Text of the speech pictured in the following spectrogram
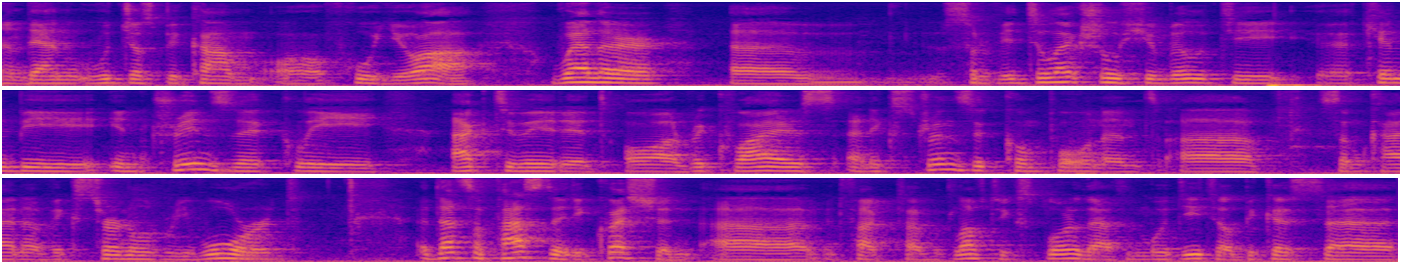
and then would just become of who you are whether uh, sort of intellectual humility uh, can be intrinsically activated or requires an extrinsic component, uh, some kind of external reward. That's a fascinating question. Uh, in fact, I would love to explore that in more detail because uh,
